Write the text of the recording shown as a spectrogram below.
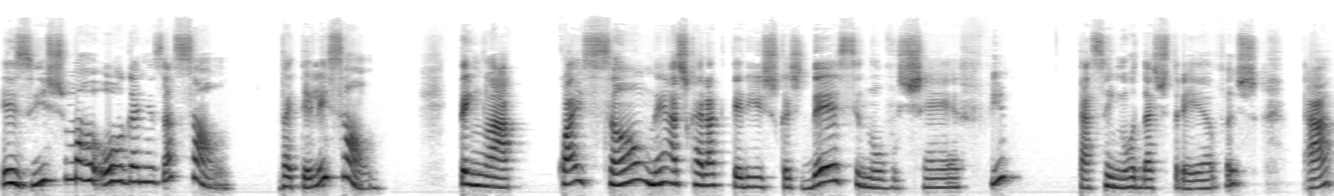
existe uma organização. Vai ter eleição. Tem lá quais são né, as características desse novo chefe, tá? Senhor das Trevas, tá?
